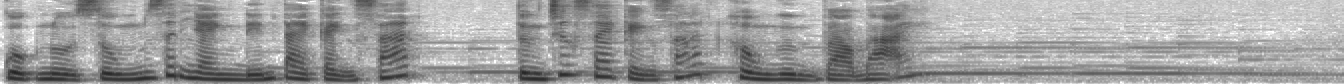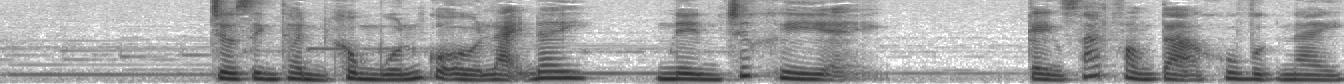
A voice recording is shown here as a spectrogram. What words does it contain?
Cuộc nổ súng rất nhanh đến tay cảnh sát, Từng chiếc xe cảnh sát không ngừng vào bãi. Châu sinh thần không muốn cô ở lại đây, Nên trước khi cảnh sát phong tỏa khu vực này,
